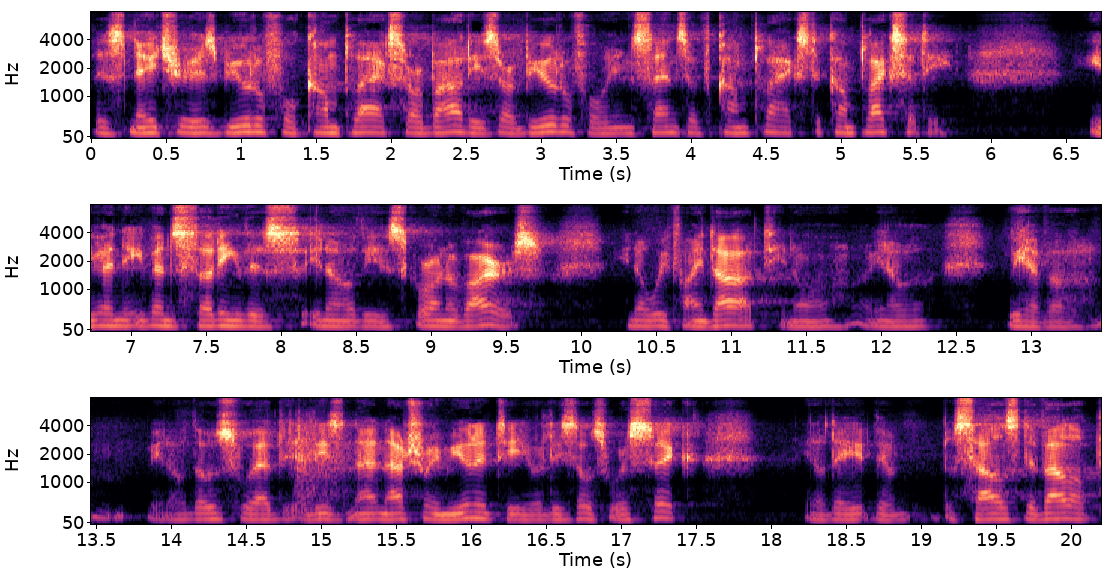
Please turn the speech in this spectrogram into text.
This nature is beautiful, complex. Our bodies are beautiful in sense of complex, the complexity. Even even studying this, you know, this coronavirus, you know, we find out, you know, you know, we have a, you know, those who had at least natural immunity, or at least those who were sick, you know, they, the cells develop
